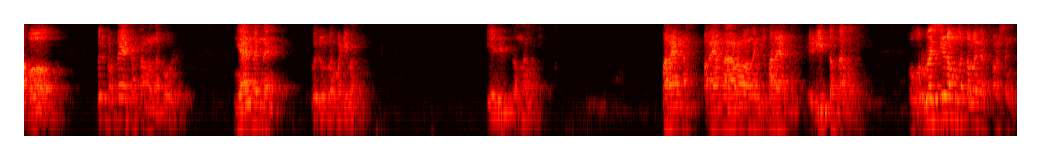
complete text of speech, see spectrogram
അപ്പോ ഒരു പ്രത്യേക ഘട്ടം വന്നപ്പോൾ ഞാൻ തന്നെ ഒരു റെമഡി പറഞ്ഞു. എഴുതി തന്നാ മതി. പറയണ്ട പറയാൻ നാണമാണെങ്കിൽ പറയണ്ട. എഴുതി തന്നാ മതി. അപ്പൊ ഉർവശിയുടെ മുഖത്തുള്ള ഒരു എക്സ്പ്രഷൻ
